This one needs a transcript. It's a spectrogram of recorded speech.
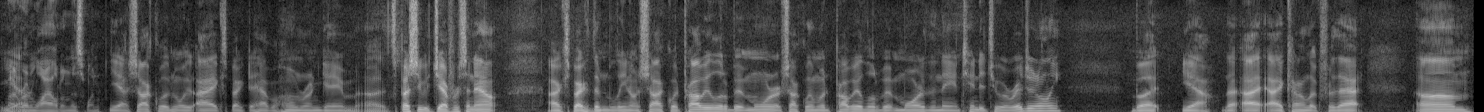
might Yeah. run wild on this one. Yeah, Shockwood, would- I expect to have a home run game, uh, especially with Jefferson out. I expect them to lean on Shockwood probably a little bit more. Shock Linwood probably a little bit more than they intended to originally, but yeah, that, I I kind of look for that. Um,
